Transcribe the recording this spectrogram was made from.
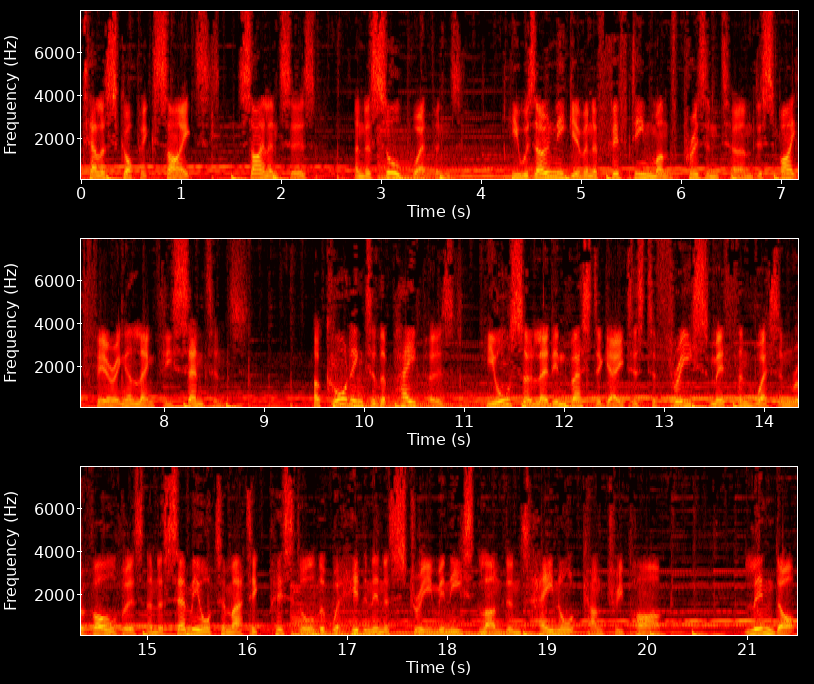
telescopic sights, silencers, and assault weapons, he was only given a 15-month prison term despite fearing a lengthy sentence. According to the papers, he also led investigators to three Smith & Wesson revolvers and a semi-automatic pistol that were hidden in a stream in East London's Hainault Country Park. Lindop,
